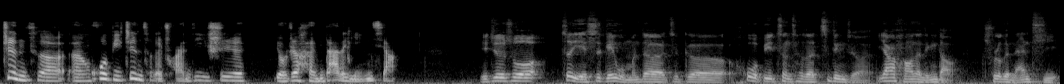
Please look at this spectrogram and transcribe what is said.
政策，嗯，货币政策的传递是有着很大的影响。也就是说，这也是给我们的这个货币政策的制定者、央行的领导出了个难题。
